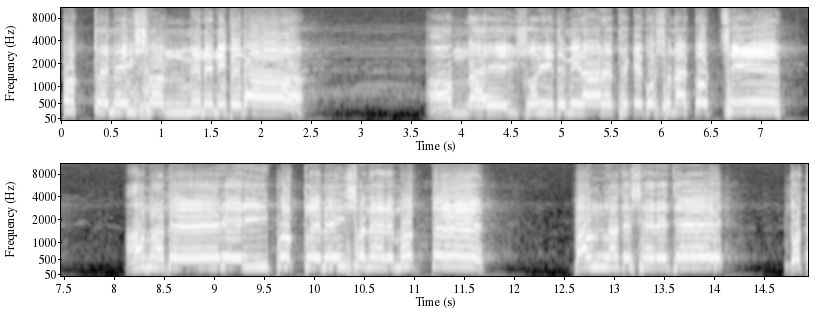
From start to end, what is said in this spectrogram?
প্রক্লেমেশন মেনে নিবে না। আমরা এই শহীদ মিনার থেকে ঘোষণা করছি, আমাদের এই প্রক্লেমেশনের মধ্যে বাংলাদেশের যে গত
